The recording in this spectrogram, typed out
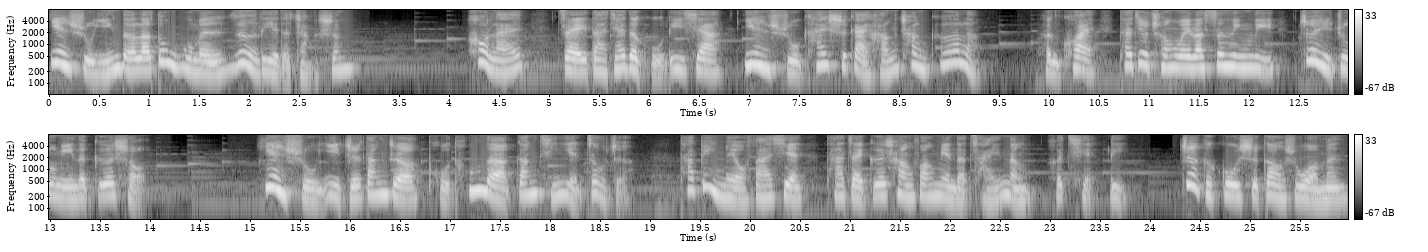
鼹鼠赢得了动物们热烈的掌声。后来，在大家的鼓励下，鼹鼠开始改行唱歌了。很快，他就成为了森林里最著名的歌手。鼹鼠一直当着普通的钢琴演奏者，他并没有发现他在歌唱方面的才能和潜力。这个故事告诉我们。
